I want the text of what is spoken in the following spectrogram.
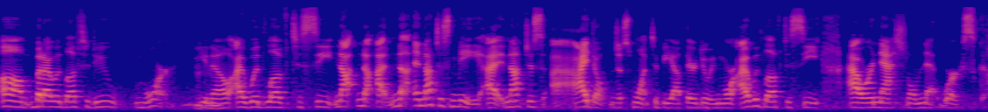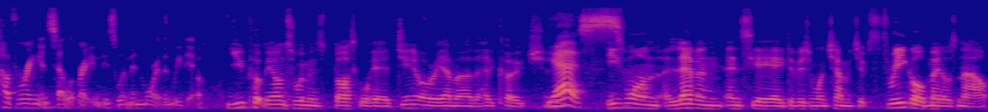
Um, but I would love to do more. You mm-hmm. know, I would love to see not not, not and not just me. I, not just I don't just want to be out there doing more. I would love to see our national networks covering and celebrating these women more than we do. You put me on to women's basketball here. Geno Auriemma, the head coach. Yes, he's won eleven NCAA Division One championships, three gold medals now.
